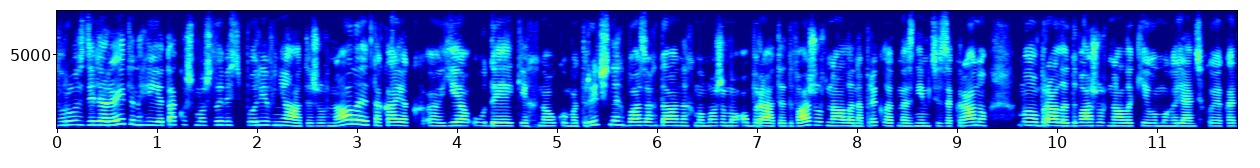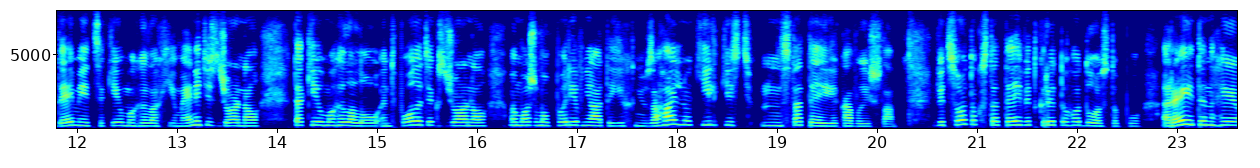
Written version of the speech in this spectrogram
в розділі рейтинги є також можливість порівняти журнали, така як е, є у деяких наукометричних базах даних. Ми можемо обрати два журнали. Наприклад, на знімці з екрану ми обрали два журнали Києво-Могилянської академії: це Києво-Могила Humanities Journal та Києво-Могила Law and Politics Journal. Ми можемо порівняти їхню загальну кількість статей, яка вийшла, відсоток статей відкритого доступу, рейтинги,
